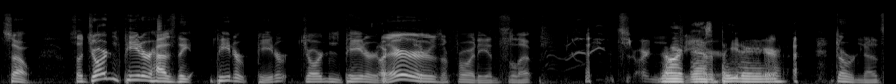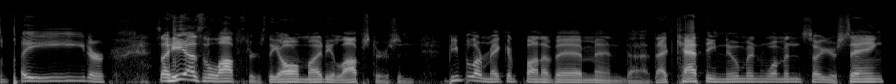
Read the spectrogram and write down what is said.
So, so Jordan Peter has the Peter Peter Jordan Peter. There's a Freudian slip. Jordan, Jordan has a Peter. Peter. Jordan has a Peter. So he has the lobsters, the almighty lobsters, and people are making fun of him. And uh, that Cathy Newman woman, so you're saying,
